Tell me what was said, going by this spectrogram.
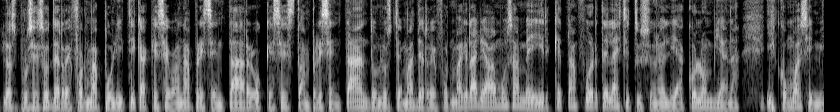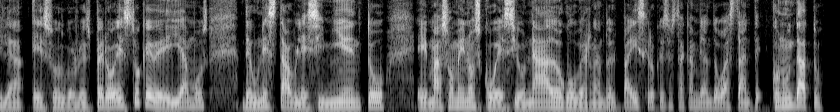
los procesos de reforma política que se van a presentar o que se están presentando, los temas de reforma agraria, vamos a medir qué tan fuerte es la institucionalidad colombiana y cómo asimila esos golpes. Pero esto que veíamos de un establecimiento eh, más o menos cohesionado, gobernando el país, creo que eso está cambiando bastante. Con un dato,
